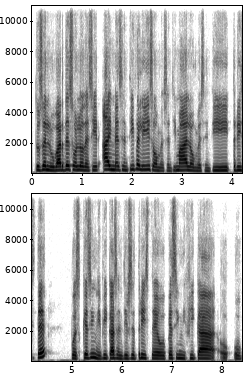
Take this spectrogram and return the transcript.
Entonces, en lugar de solo decir, ay, me sentí feliz o me sentí mal o me sentí triste, pues, ¿qué significa sentirse triste o qué significa o,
